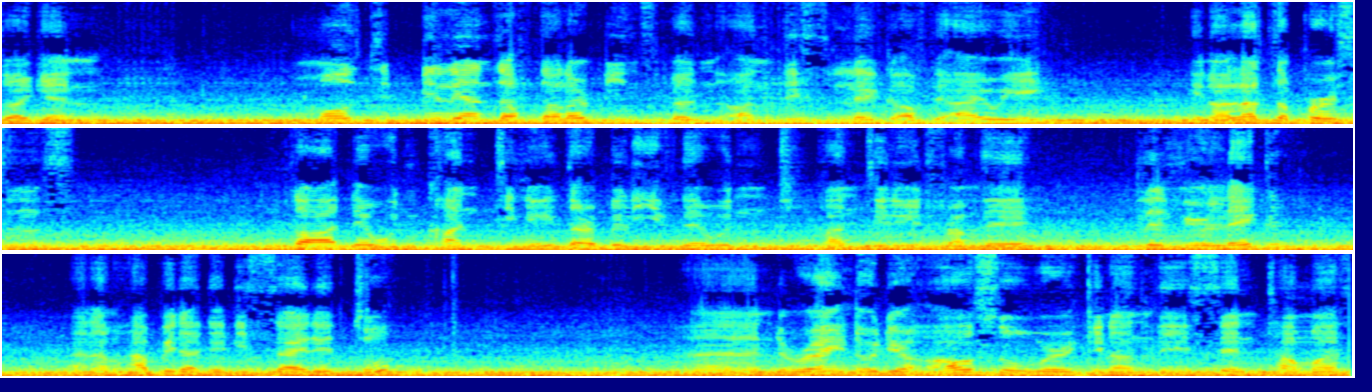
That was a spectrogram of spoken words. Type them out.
So again, multi-billions of dollars being spent on this leg of the highway. You know, lots of persons thought they wouldn't continue it or believe they wouldn't continue it from the Glenmuir leg. And I'm happy that they decided to. And right now they're also working on the St. Thomas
